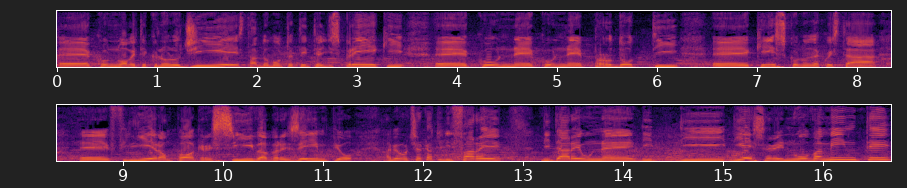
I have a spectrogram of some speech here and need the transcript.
eh, con nuove tecnologie, stando molto attenti agli sprechi, eh, con, con, prodotti eh, che escono da questa eh, filiera un po' aggressiva, per esempio. Abbiamo cercato di fare, di dare un, eh, di, di- di essere nuovamente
